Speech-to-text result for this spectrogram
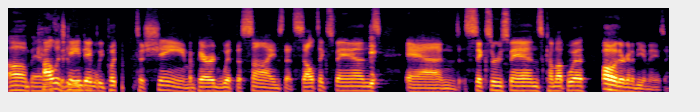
Oh man, College game day will be put to shame compared with the signs that Celtics fans and Sixers fans come up with. Oh, they're going to be amazing.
